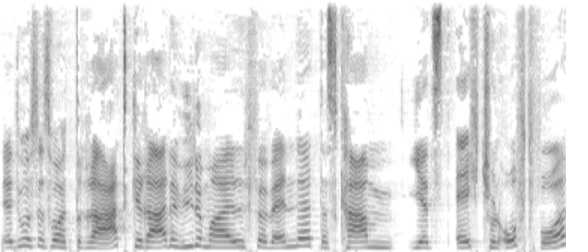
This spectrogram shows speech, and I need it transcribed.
Ja, du hast das Wort Rad gerade wieder mal verwendet. Das kam jetzt echt schon oft vor.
